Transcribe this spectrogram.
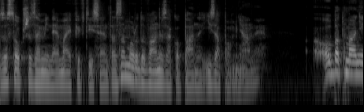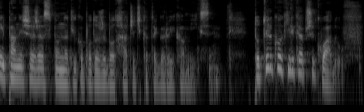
został przez Eminema i 50 Centa zamordowany, zakopany i zapomniany. O Batmanie i Punisherze wspomnę tylko po to, żeby odhaczyć kategorię komiksy. To tylko kilka przykładów.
